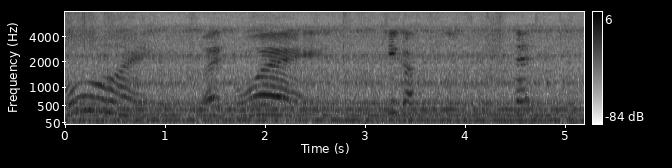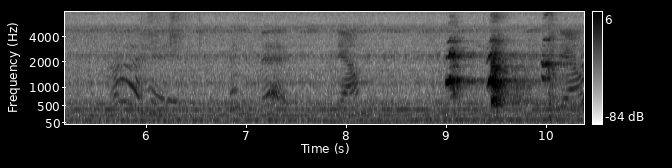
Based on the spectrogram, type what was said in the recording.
boy. Good boy. Chico, sit. Good. Good sit. Down. Down.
